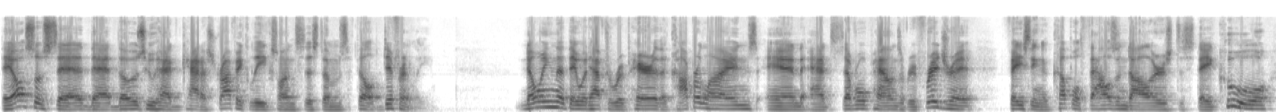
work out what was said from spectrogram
They also said that those who had catastrophic leaks on systems felt differently. Knowing that they would have to repair the copper lines and add several pounds of refrigerant, facing a couple thousand dollars to stay cool,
